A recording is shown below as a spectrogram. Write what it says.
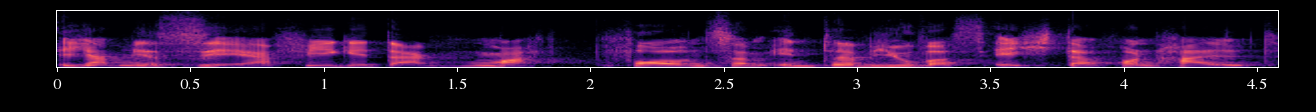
Ich habe mir sehr viel Gedanken gemacht vor unserem Interview, was ich davon halte.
